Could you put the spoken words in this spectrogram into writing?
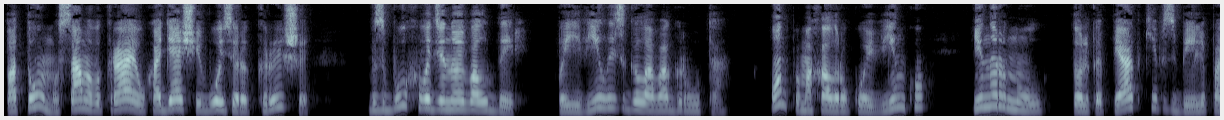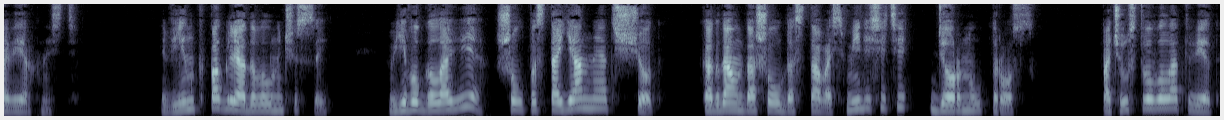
Потом, у самого края уходящей в озеро крыши, взбух водяной волдырь. Появилась голова Грута. Он помахал рукой Винку и нырнул, только пятки взбили поверхность. Винг поглядывал на часы. В его голове шел постоянный отсчет. Когда он дошел до 180, дернул трос. Почувствовал ответ.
